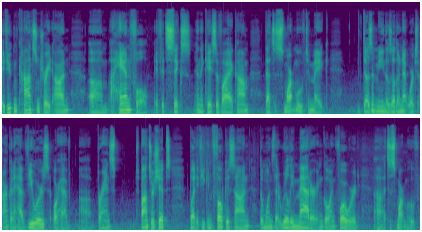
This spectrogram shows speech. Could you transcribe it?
if you can concentrate on um, a handful, if it's six in the case of Viacom, that's a smart move to make. Doesn't mean those other networks aren't going to have viewers or have uh, brand sponsorships, but if you can focus on the ones that really matter and going forward, uh, it's a smart move.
